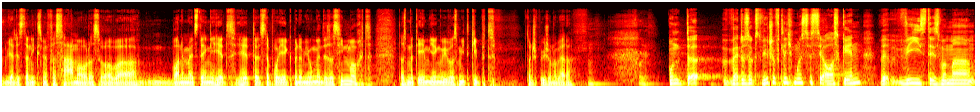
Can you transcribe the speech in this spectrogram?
werde jetzt da nichts mehr versamen oder so, aber wenn ich mir jetzt denke, ich hätte, ich hätte jetzt ein Projekt mit einem Jungen, das einen Sinn macht, dass man dem irgendwie was mitgibt, dann spiele ich schon noch weiter. Cool. Und äh, weil du sagst, wirtschaftlich muss es sich ausgehen. Wie ist das, wenn man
